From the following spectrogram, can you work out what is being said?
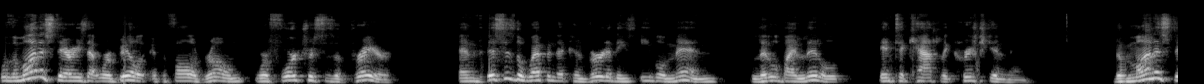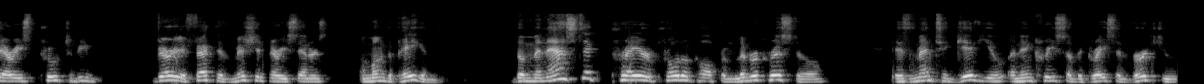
Well, the monasteries that were built at the fall of Rome were fortresses of prayer. And this is the weapon that converted these evil men, little by little, into Catholic Christian men. The monasteries proved to be very effective missionary centers among the pagans. The monastic prayer protocol from Liber Christo is meant to give you an increase of the grace and virtue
